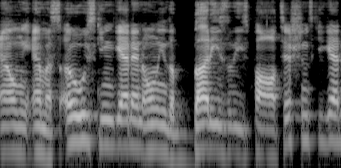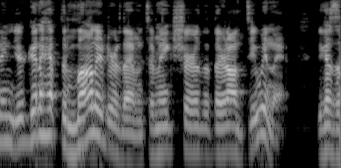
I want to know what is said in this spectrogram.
only MSOs can get in. Only the buddies of these politicians can get in. You're going to have to monitor them to make sure that they're not doing that because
